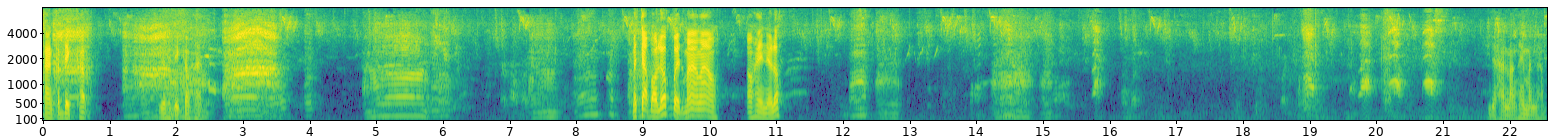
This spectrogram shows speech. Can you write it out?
ห่านกับเด็กครับเดี๋ยวให้เด็กกับห่าน มาจับเอาแล้วเปิดมามาเอา เอาให้เนี่ยแล้วอย่าหันหลังให้มันนะครับ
